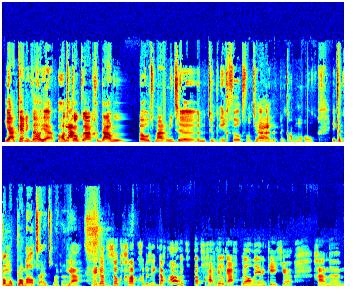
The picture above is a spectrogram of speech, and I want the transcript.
Ja, ken ik wel, ja. Had Ja. ik ook aan gedownload, maar niet eh, natuurlijk ingevuld. Want ja, Nee. dat ben ik allemaal... Ik heb allemaal plannen altijd, maar... eh, Ja, nee, dat is ook het grappige. Dus ik dacht, oh, dat, dat wil ik eigenlijk wel weer een keertje gaan ehm,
